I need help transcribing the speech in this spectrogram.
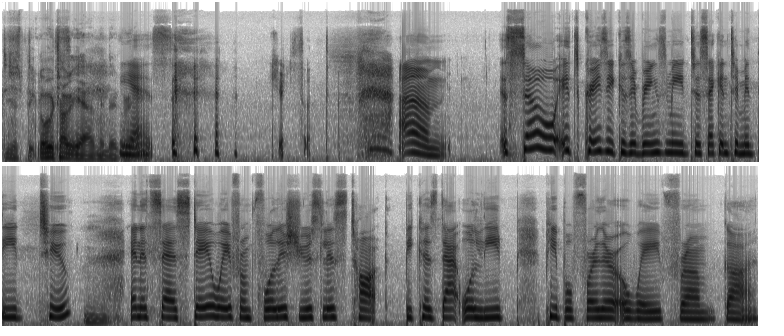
just be- we're talking yeah i mean they're great yes, you're so dumb. Um, so it's crazy because it brings me to Second Timothy 2 and it says stay away from foolish useless talk because that will lead people further away from god.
